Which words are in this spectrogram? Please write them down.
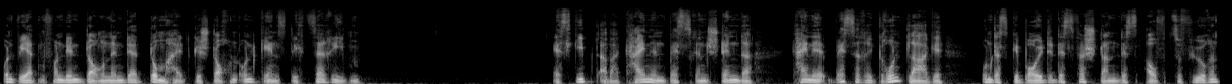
und werden von den Dornen der Dummheit gestochen und gänzlich zerrieben. Es gibt aber keinen besseren Ständer, keine bessere Grundlage, um das Gebäude des Verstandes aufzuführen,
